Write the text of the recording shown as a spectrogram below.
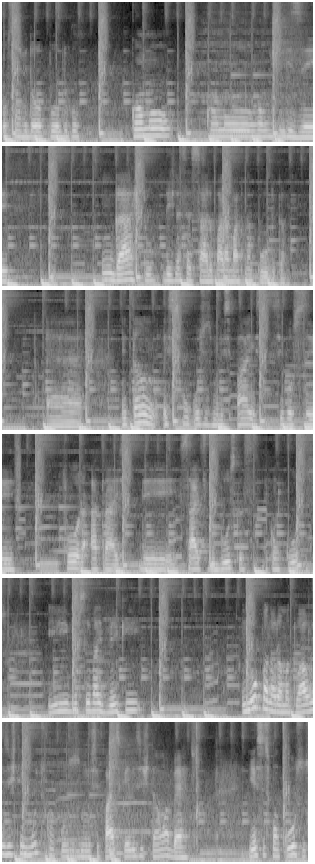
o servidor público como, como vamos dizer, um gasto desnecessário para a máquina pública. É, então, esses concursos municipais, se você for atrás de sites de buscas de concursos, e você vai ver que no panorama atual existem muitos concursos municipais que eles estão abertos. E esses concursos,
